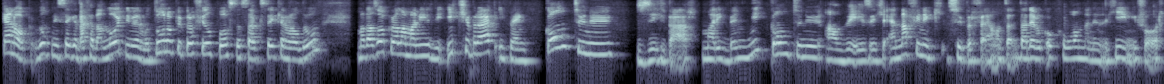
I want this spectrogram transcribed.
Kan ook. Wilt niet zeggen dat je dat nooit meer moet doen op je profiel posten, dat zou ik zeker wel doen. Maar dat is ook wel een manier die ik gebruik. Ik ben continu zichtbaar, maar ik ben niet continu aanwezig. En dat vind ik super fijn, want daar heb ik ook gewoon de energie niet voor.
